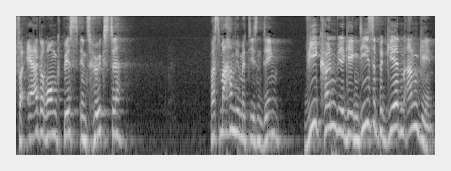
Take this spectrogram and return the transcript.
Verärgerung bis ins Höchste. Was machen wir mit diesen Dingen? Wie können wir gegen diese Begierden angehen?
